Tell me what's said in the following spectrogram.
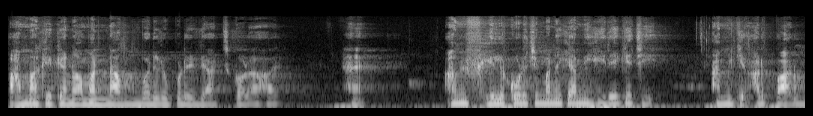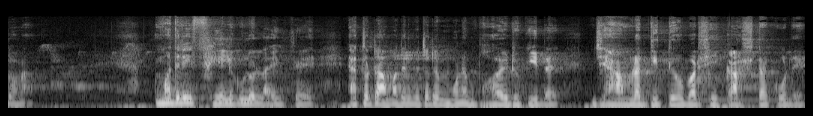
আমাকে কেন আমার নাম্বারের উপরে জাজ করা হয়? হ্যাঁ আমি ফেল করেছি মানে কি আমি হেরে গেছি? আমি কি আর পারব না? আমাদের এই ফেলগুলো লাইফে এতটা আমাদের ভেতরে মনে ভয় ঢুকিয়ে দেয় যে আমরা দ্বিতীয়বার সেই কাজটা করে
